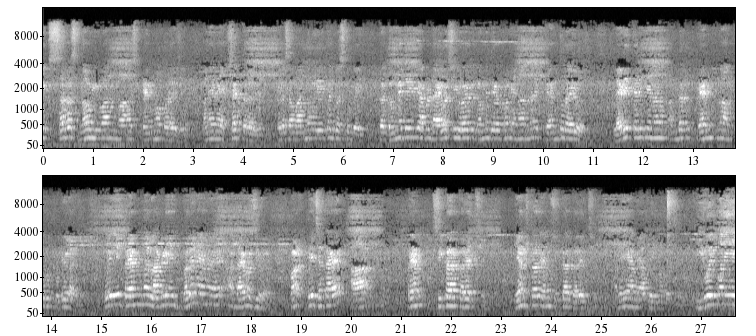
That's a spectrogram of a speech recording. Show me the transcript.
એક સરસ નવયુવાન માણસ પ્રેમમાં પડે છે, અને એને એક્સેપ્ટ કરે છે, એટલે સમાજનું એક જ વસ્તુ કહી, કે ગમે તેવી આપણે ડાયવર્સી હોય કે ગમે તે પણ એના અંદર એક પ્રેમ તો રહેલો છે લેડીઝ તરીકે એના અંદર પ્રેમના અંકુરો ફૂટેલા છે. તો એ પ્રેમના લાગણી ભલે ને એને ડાયવર્સી હોય પણ તે છતાંય આ પ્રેમ સ્વીકાર કરે જ છે. યંગસ્ટર એનો સ્વીકાર કરે જ છે. અને એ અમે આ ફિલ્મમાં બતાવ્યું. હિરોઈન પણ એ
